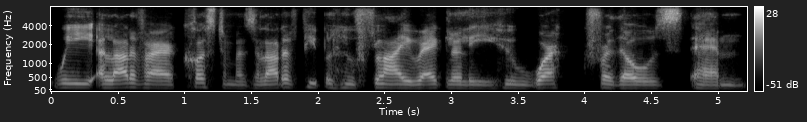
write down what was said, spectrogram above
we a lot of our customers, a lot of people who fly regularly, who work for those um,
